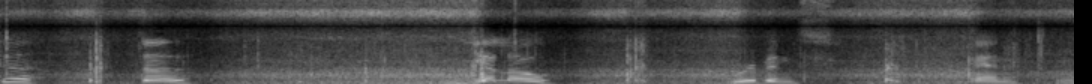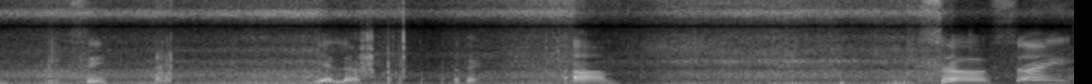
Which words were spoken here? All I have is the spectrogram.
The the yellow ribbons and see yellow. Okay. Um. So, sorry,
